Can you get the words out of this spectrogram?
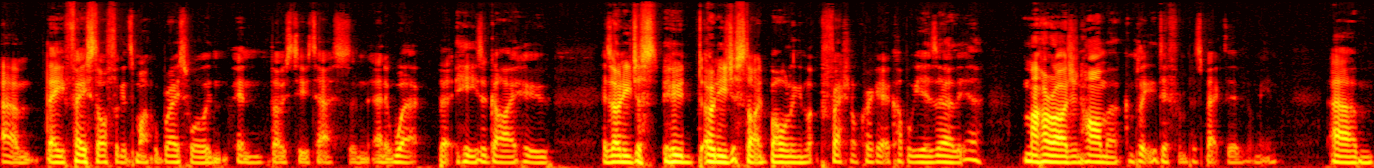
um, they faced off against Michael Bracewell in, in those two tests, and, and it worked. But he's a guy who only just who only just started bowling in like professional cricket a couple of years earlier. Maharaj and Harmer, completely different perspective. I mean, um,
